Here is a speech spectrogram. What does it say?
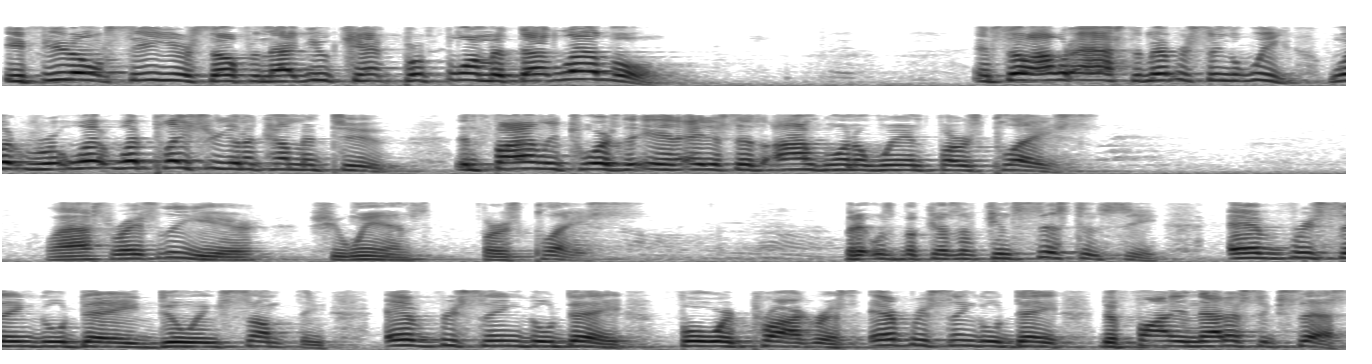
if you don't see yourself in that, you can't perform at that level. And so I would ask them every single week, what, what, what place are you going to come into? And finally, towards the end, Ada says, I'm going to win first place. Last race of the year, she wins first place. But it was because of consistency. Every single day doing something. Every single day forward progress. Every single day defining that as success.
